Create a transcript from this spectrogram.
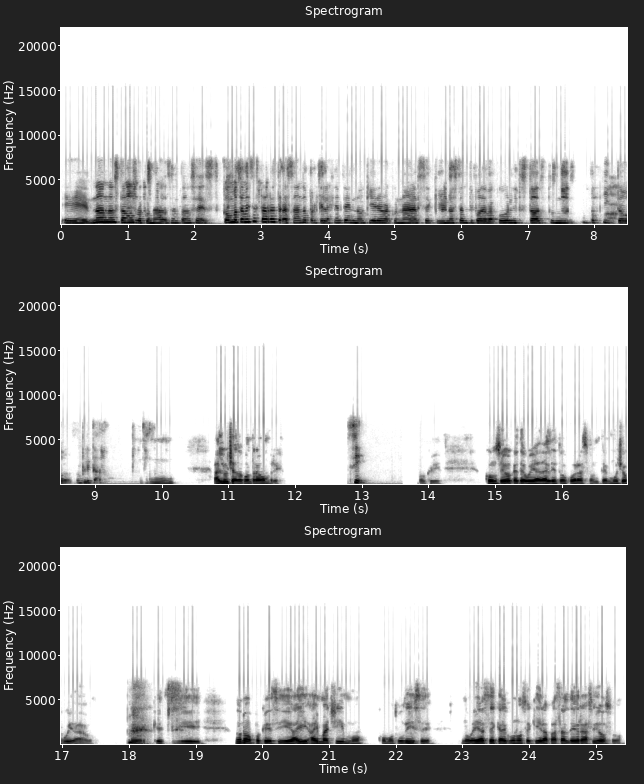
eh, no, no estamos vacunados. Entonces, como también se está retrasando porque la gente no quiere vacunarse, que no está el tipo de vacuna, entonces todo esto es un poquito complicado. Mm. ¿Has luchado contra hombres? Sí. Ok consejo que te voy a dar de todo corazón, ten mucho cuidado. Porque si, no, no, porque si hay, hay machismo, como tú dices, no vaya a ser que alguno se quiera pasar de gracioso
